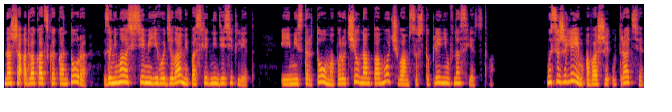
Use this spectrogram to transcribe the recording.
Наша адвокатская контора занималась всеми его делами последние десять лет, и мистер Тома поручил нам помочь вам со вступлением в наследство. Мы сожалеем о вашей утрате,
